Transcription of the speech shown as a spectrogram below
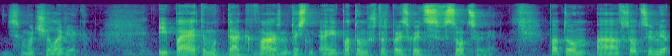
для самого человека. Угу. И поэтому так важно. То есть, а, и потом, что происходит в социуме? Потом а, в социуме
